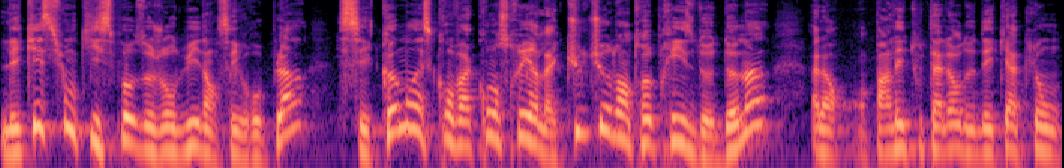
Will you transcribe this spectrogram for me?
Les questions qui se posent aujourd'hui dans ces groupes-là, c'est comment est-ce qu'on va construire la culture d'entreprise de demain? Alors, on parlait tout à l'heure de Décathlon.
